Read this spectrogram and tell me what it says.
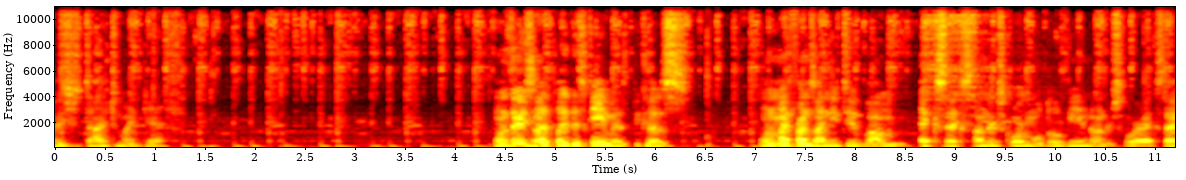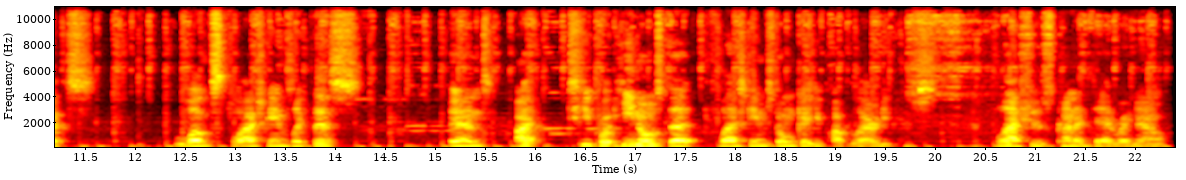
I just dive to my death? One of the reasons I played this game is because one of my friends on YouTube, um, XX underscore Moldovan underscore XX, loves Flash games like this, and I he put he knows that Flash games don't get you popularity because Flash is kind of dead right now,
